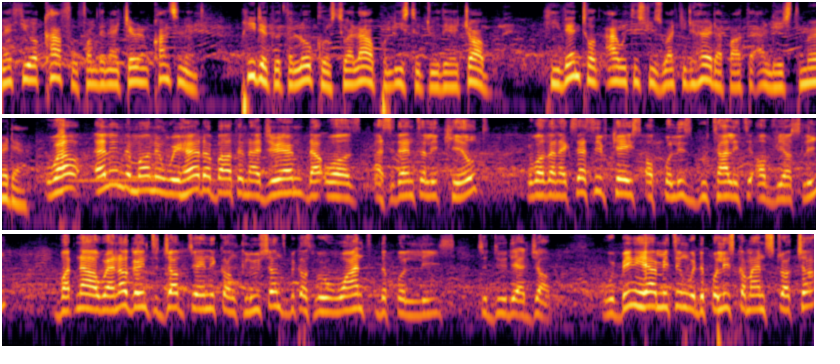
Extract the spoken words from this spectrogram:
Matthew Okafor from the Nigerian continent pleaded with the locals to allow police to do their job. He then told Eyewitness News what he'd heard about the alleged murder. Well, early in the morning, we heard about a Nigerian that was accidentally killed. It was an excessive case of police brutality, obviously. But now we're not going to jump to any conclusions because we want the police to do their job. We've been here meeting with the police command structure.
